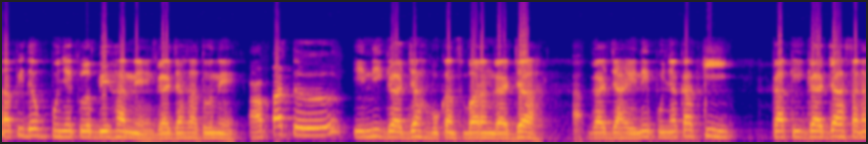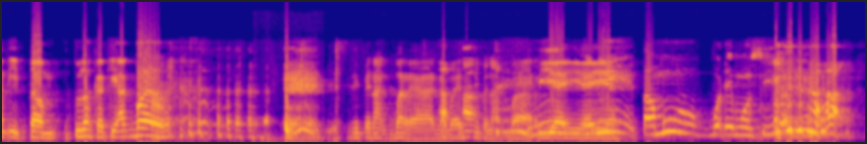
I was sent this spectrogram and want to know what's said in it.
tapi dia punya kelebihan nih, gajah satu nih. apa tuh? Ini gajah bukan sembarang gajah. Gajah ini punya kaki. Kaki gajah sangat hitam. Itulah kaki Akbar. Stephen Akbar ya, namanya Stephen Akbar. Ini Iya, iya, ini tamu buat emosi?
